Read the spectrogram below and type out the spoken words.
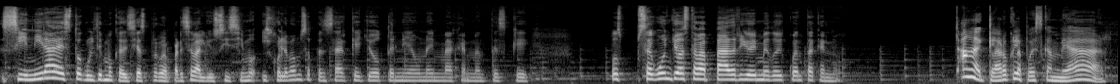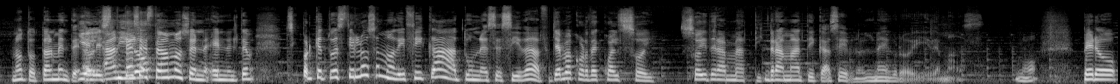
Sin ir a esto último que decías, porque me parece valiosísimo, híjole, vamos a pensar que yo tenía una imagen antes que, pues según yo estaba padre y hoy me doy cuenta que no. Ah, claro que la puedes cambiar. No, totalmente. ¿Y el Antes estilo? estábamos en, en el tema. Sí, porque tu estilo se modifica a tu necesidad. Ya me acordé cuál soy. Soy dramática. Dramática, sí, el negro y demás, ¿no? Pero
